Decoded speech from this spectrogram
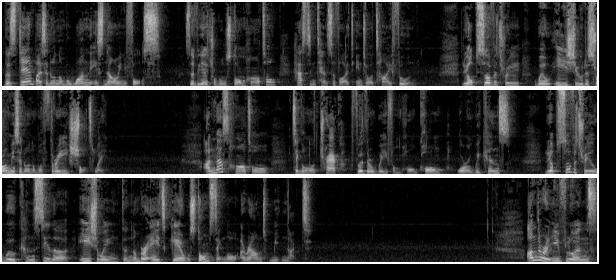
The standby signal number one is now in force. Severe tropical storm Hato has intensified into a typhoon. The observatory will issue the storm signal number three shortly. Unless Hato takes on a track further away from Hong Kong or weakens, the observatory will consider issuing the number eight gale storm signal around midnight. Under the influence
